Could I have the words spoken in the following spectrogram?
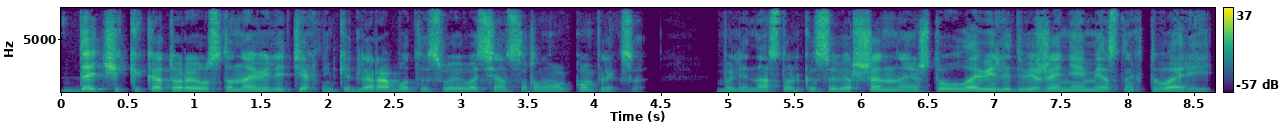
Датчики, которые установили техники для работы своего сенсорного комплекса, были настолько совершенные, что уловили движение местных тварей,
